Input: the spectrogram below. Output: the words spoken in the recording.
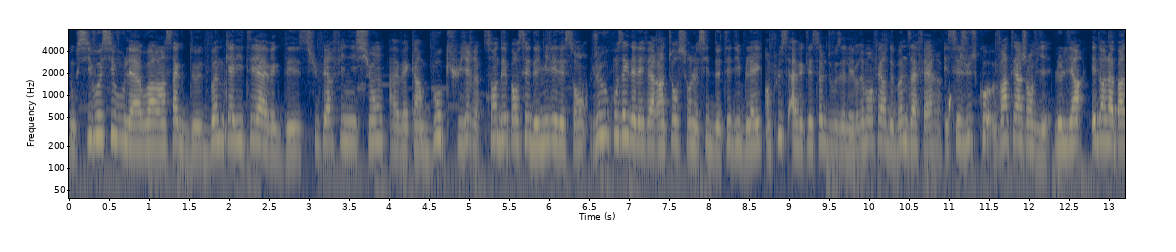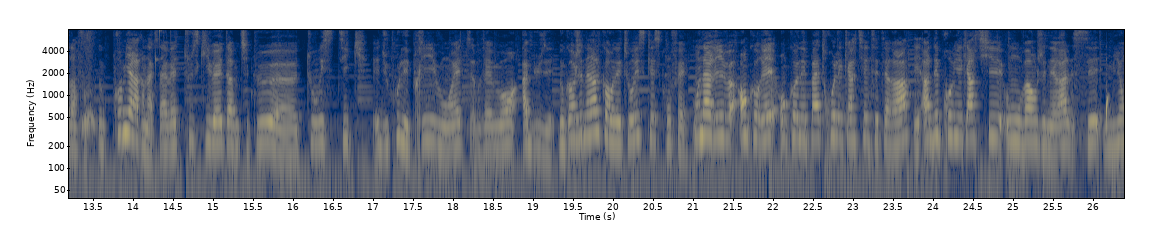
Donc si vous aussi voulez avoir un sac de bonne qualité avec des super finitions, avec un beau cuir, sans dépenser des milliers et des cents, je vous conseille d'aller faire un tour sur le site de Teddy Blake. En plus, avec les soldes, vous allez vraiment faire de bonnes affaires. Et c'est jusqu'au 21 janvier. Le lien est dans la barre d'infos. Donc première arnaque, ça va être tout ce qui va être un petit peu euh, touristique. Et du coup, les prix vont être vraiment abusés. Donc en général, quand on est touriste, qu'est-ce qu'on fait? On arrive en Corée, on connaît pas trop les quartiers, etc. Et un des premiers quartiers où on va en général, c'est Myeongdong.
